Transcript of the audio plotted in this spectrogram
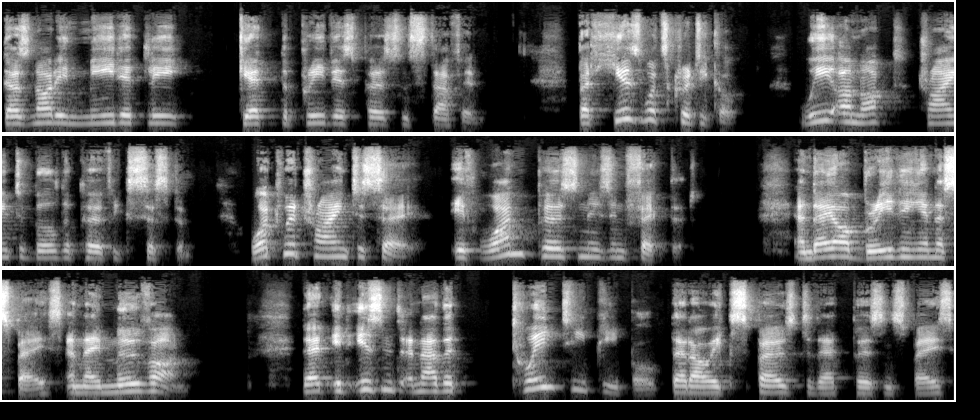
does not immediately get the previous person's stuff in. But here's what's critical we are not trying to build a perfect system. What we're trying to say if one person is infected and they are breathing in a space and they move on, that it isn't another 20 people that are exposed to that person's space,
